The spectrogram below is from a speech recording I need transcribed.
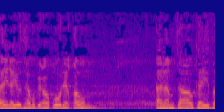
أين يذهب بعقول القوم؟ ألم تروا كيف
